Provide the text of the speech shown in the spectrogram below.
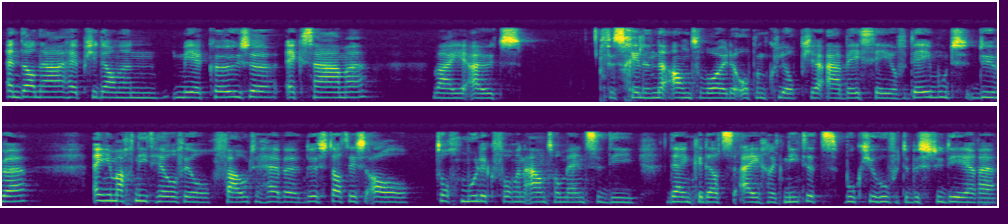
En daarna heb je dan een meerkeuze-examen waar je uit verschillende antwoorden op een klopje A, B, C of D moet duwen. En je mag niet heel veel fouten hebben, dus dat is al toch moeilijk voor een aantal mensen die denken dat ze eigenlijk niet het boekje hoeven te bestuderen.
